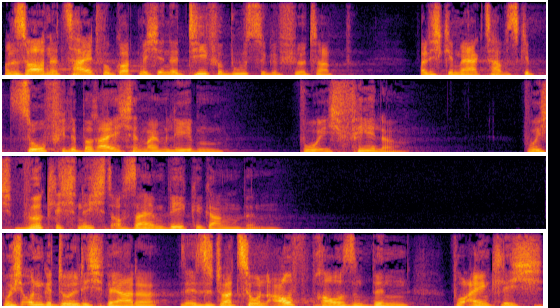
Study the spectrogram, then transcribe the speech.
Und es war auch eine Zeit, wo Gott mich in eine tiefe Buße geführt hat, weil ich gemerkt habe, es gibt so viele Bereiche in meinem Leben, wo ich fehle, wo ich wirklich nicht auf seinem Weg gegangen bin, wo ich ungeduldig werde, in Situationen aufbrausend bin, wo eigentlich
